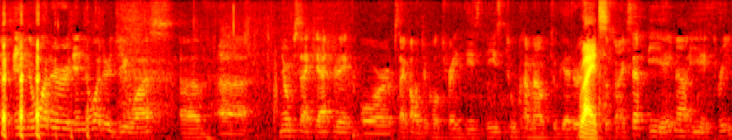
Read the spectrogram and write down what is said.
but in no other in no other GWAS of uh, neuropsychiatric or psychological trait, these these two come out together. Right. So, except EA now EA three,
